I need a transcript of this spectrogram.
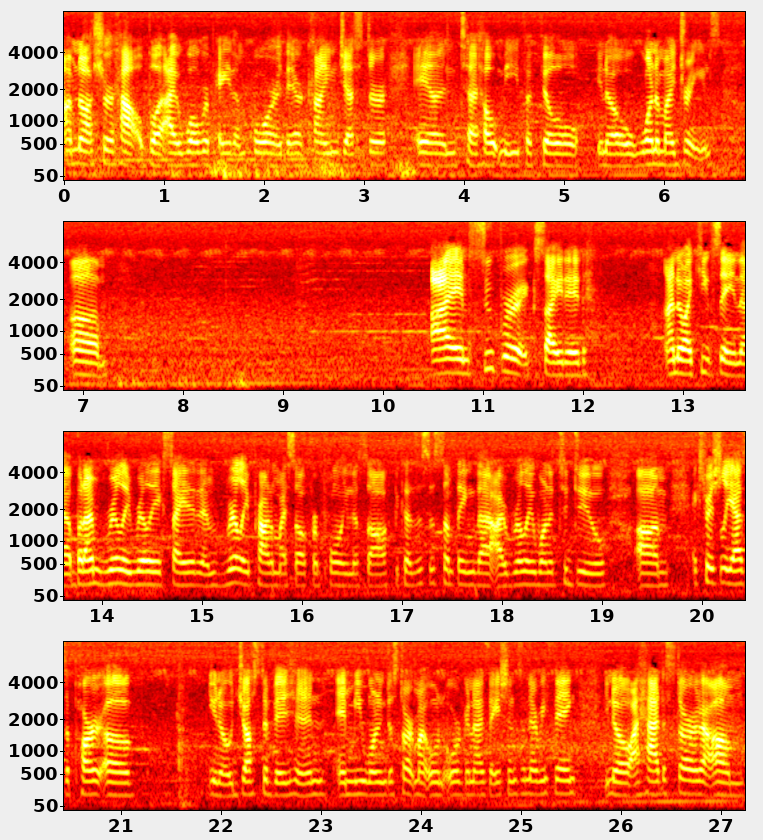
I'm not sure how, but I will repay them for their kind gesture and to help me fulfill, you know, one of my dreams. Um, I am super excited. I know I keep saying that, but I'm really, really excited and really proud of myself for pulling this off because this is something that I really wanted to do, um, especially as a part of you know just a vision and me wanting to start my own organizations and everything. You know i had to start um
